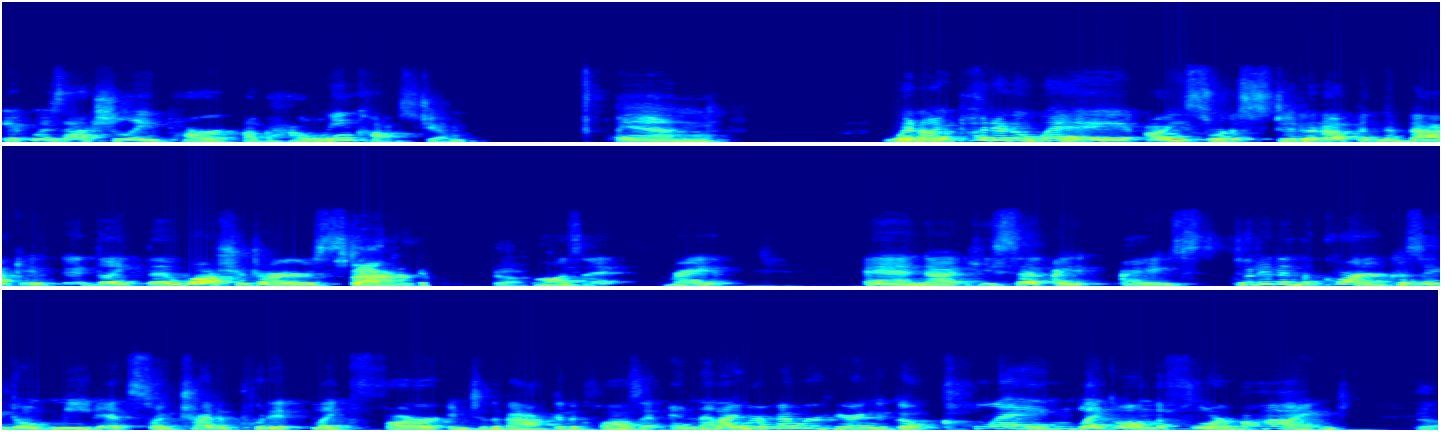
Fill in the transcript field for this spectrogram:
it was actually part of a Halloween costume. And Uh-huh. When I put it away, I sort of stood it up in the back, it, like the washer dryer is Stacker, stacked in yeah. the closet, right? And uh, he said, I, I stood it in the corner because I don't need it. So I tried to put it like far into the back of the closet. And then I remember hearing it go clang like on the floor behind. Yeah.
